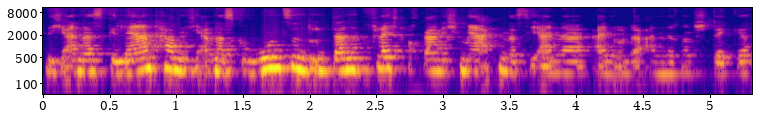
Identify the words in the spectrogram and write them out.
nicht anders gelernt haben, nicht anders gewohnt sind und dann vielleicht auch gar nicht merken, dass sie an der oder anderen Stecke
